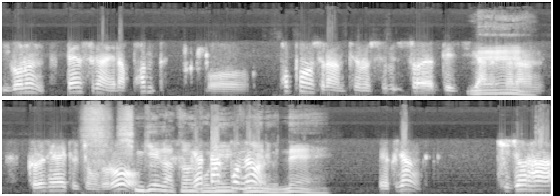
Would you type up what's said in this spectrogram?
이거는 댄스가 아니라 펀, 뭐 퍼포먼스라는 표현을 쓰, 써야 되지 네. 않을까라는 그런 생각이 들 정도로 신기에 가까운 그냥 딱 공연, 보면 공연이고. 네. 예, 그냥 기절하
